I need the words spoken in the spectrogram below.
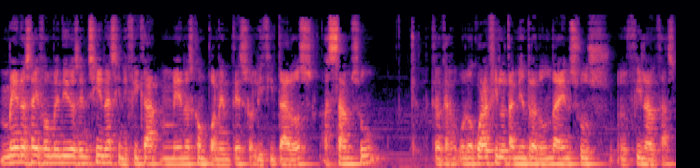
Menos iPhone vendidos en China significa menos componentes solicitados a Samsung, lo cual al final también redunda en sus finanzas.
